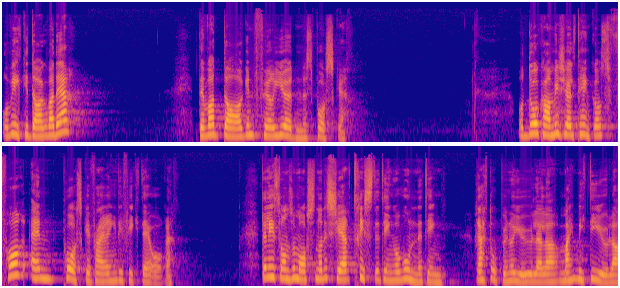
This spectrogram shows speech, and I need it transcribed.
Og hvilken dag var det? Det var dagen før jødenes påske. Og Da kan vi sjøl tenke oss for en påskefeiring de fikk det året. Det er litt sånn som oss når det skjer triste ting og vonde ting rett oppunder jul eller midt i jula.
